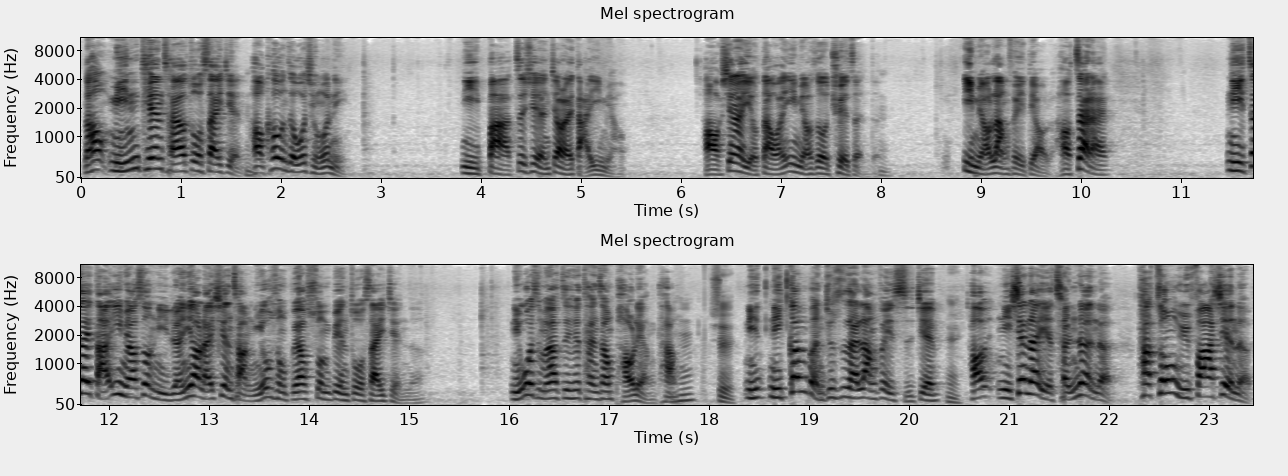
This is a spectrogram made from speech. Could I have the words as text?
然后明天才要做筛检。好，柯文哲，我请问你，你把这些人叫来打疫苗。好，现在有打完疫苗之后确诊的，疫苗浪费掉了。好，再来，你在打疫苗的时候，你人要来现场，你为什么不要顺便做筛检呢？你为什么要这些摊商跑两趟？嗯、是你，你根本就是在浪费时间。好，你现在也承认了，他终于发现了。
